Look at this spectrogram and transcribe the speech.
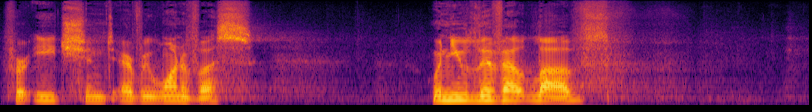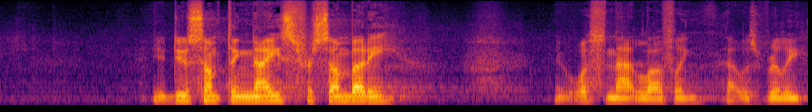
for each and every one of us. When you live out love, you do something nice for somebody. It wasn't that lovely. That was really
